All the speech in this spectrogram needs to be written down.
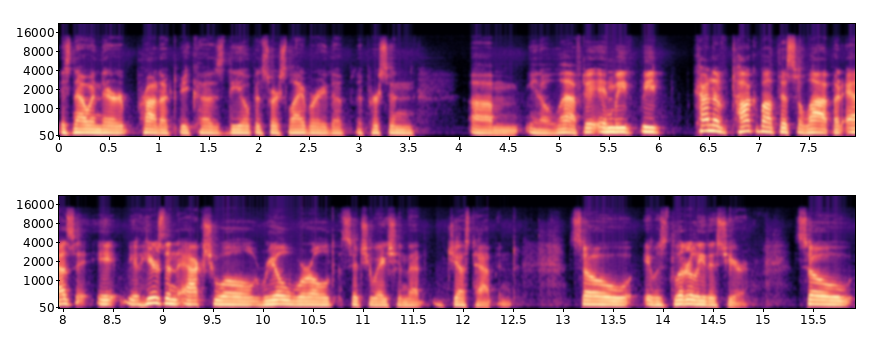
is now in their product because the open source library, the, the person, um, you know, left. And we, we kind of talk about this a lot, but as it, here's an actual real world situation that just happened. So it was literally this year. So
